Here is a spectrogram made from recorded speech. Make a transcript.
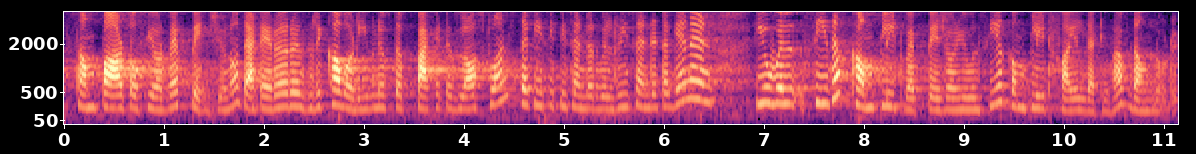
some part of your web page you know that error is recovered even if the packet is lost once the TCP sender will resend it again and you will see the complete web page or you will see a complete file that you have downloaded.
